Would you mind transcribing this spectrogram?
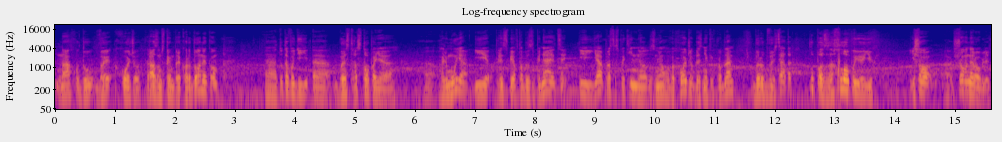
на ходу виходжу разом з тим прикордонником. Е, Тут водій швидко стопає, е, гальмує, і в принципі автобус зупиняється. І я просто спокійно з нього виходжу без ніяких проблем, беру дверцята, тупо захлопую їх. І що, е, що вони роблять?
